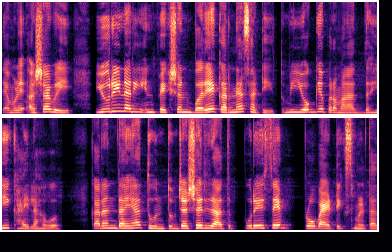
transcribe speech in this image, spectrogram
त्यामुळे अशावेळी युरिनरी इन्फेक्शन बरे करण्यासाठी तुम्ही योग्य प्रमाणात दही खायला हवं. कारण दह्यातून तुमच्या शरीरात पुरेसे प्रोबायोटिक्स मिळतात.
